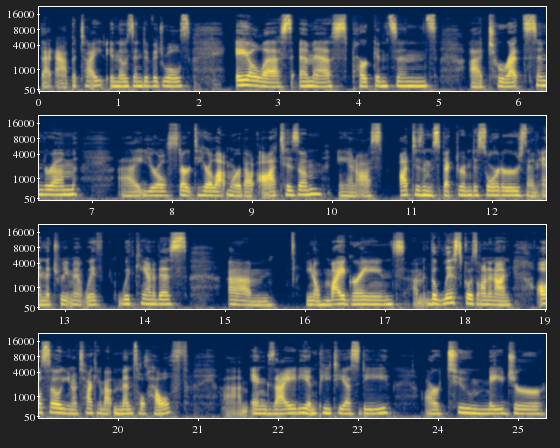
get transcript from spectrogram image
that appetite in those individuals. ALS, MS, Parkinson's, uh, Tourette's syndrome. Uh, you'll start to hear a lot more about autism and aus- autism spectrum disorders and, and the treatment with, with cannabis. Um, you know, migraines, um, the list goes on and on. Also, you know, talking about mental health, um, anxiety, and PTSD are two major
